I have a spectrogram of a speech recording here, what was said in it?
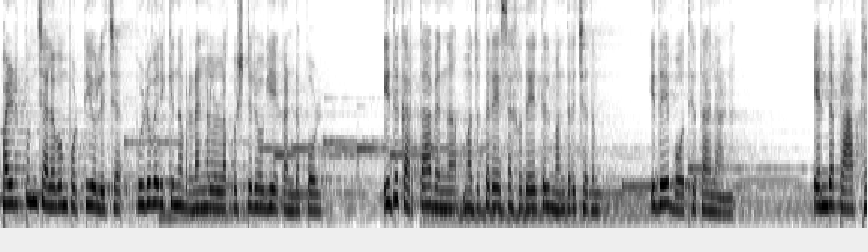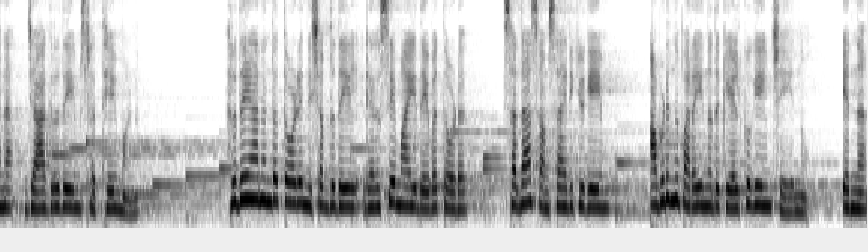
പഴുപ്പും ചലവും പൊട്ടിയൊലിച്ച് പുഴുവരിക്കുന്ന വ്രണങ്ങളുള്ള കുഷ്ഠരോഗിയെ കണ്ടപ്പോൾ ഇത് കർത്താവെന്ന് മദർ ഹൃദയത്തിൽ മന്ത്രിച്ചതും ഇതേ ബോധ്യത്താലാണ്. എന്റെ പ്രാർത്ഥന ജാഗ്രതയും ശ്രദ്ധയുമാണ്. ഹൃദയാനന്ദത്തോടെ നിശബ്ദതയിൽ രഹസ്യമായി ദൈവത്തോട് സദാ സംസാരിക്കുകയും അവിടുന്ന് പറയുന്നത് കേൾക്കുകയും ചെയ്യുന്നു എന്ന്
